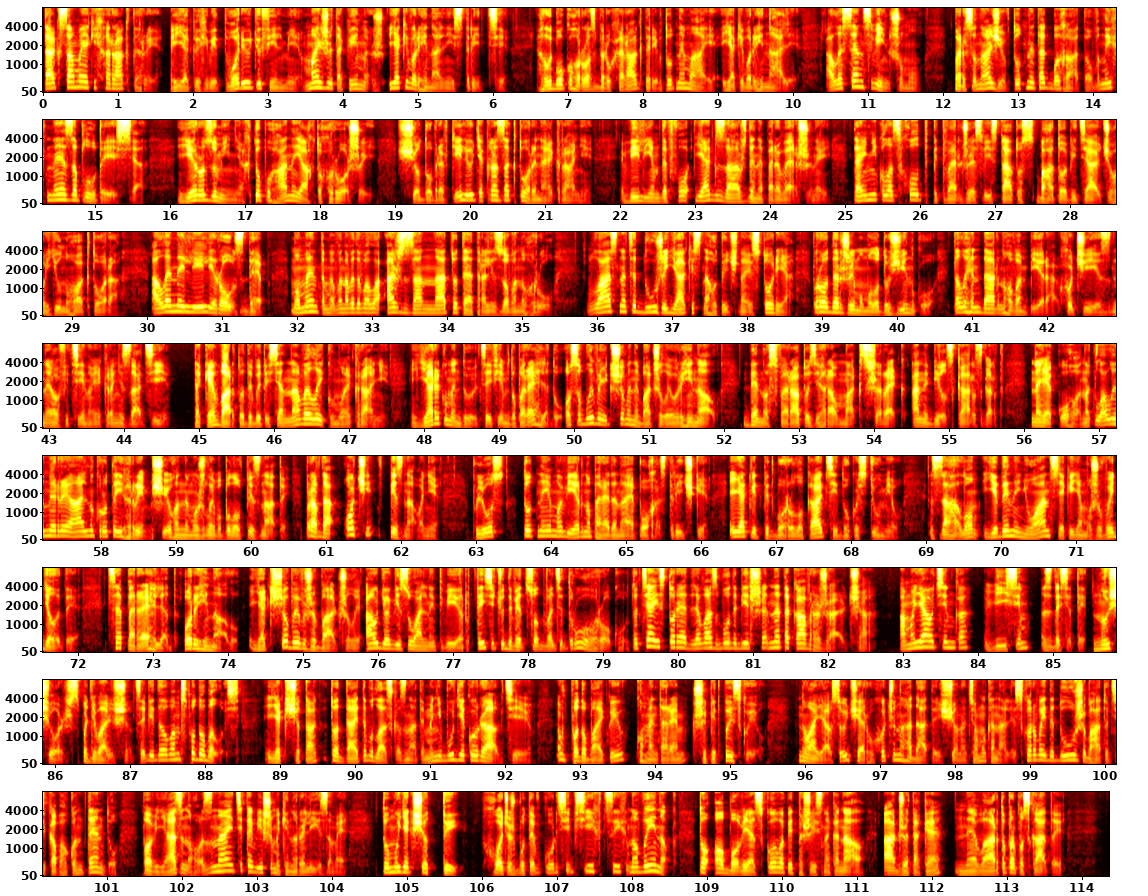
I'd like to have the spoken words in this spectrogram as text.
Так само, як і характери, яких відтворюють у фільмі, майже такими ж, як і в оригінальній стрічці. Глибокого розбіру характерів тут немає, як і в оригіналі, але сенс в іншому. Персонажів тут не так багато, в них не заплутаєшся. Є розуміння, хто поганий, а хто хороший, що добре втілюють якраз актори на екрані. Вільям Дефо, як завжди, неперевершений, та й Ніколас Холт підтверджує свій статус багатообіцяючого юного актора. Але не Лілі Роуз Депп. Моментами вона видавала аж занадто театралізовану гру. Власне, це дуже якісна готична історія про одержиму молоду жінку та легендарного вампіра, хоч і з неофіційної екранізації. Таке варто дивитися на великому екрані. Я рекомендую цей фільм до перегляду, особливо якщо ви не бачили оригінал, де Носферато зіграв Макс Шрек, а не Біл Скарсгард, на якого наклали нереально крутий грим, що його неможливо було впізнати. Правда, очі впізнавані. Плюс тут неймовірно передана епоха стрічки. як від підбору локацій до костюмів. Загалом, єдиний нюанс, який я можу виділити, це перегляд оригіналу. Якщо ви вже бачили аудіовізуальний твір 1922 року, то ця історія для вас буде більше не така вражаюча. А моя оцінка 8 з 10. Ну що ж, сподіваюся, що це відео вам сподобалось. Якщо так, то дайте, будь ласка, знати мені будь-якою реакцією, вподобайкою, коментарем чи підпискою. Ну а я в свою чергу хочу нагадати, що на цьому каналі скоро вийде дуже багато цікавого контенту, пов'язаного з найцікавішими кінорелізами. Тому, якщо ти хочеш бути в курсі всіх цих новинок, то обов'язково підпишись на канал, адже таке не варто пропускати.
